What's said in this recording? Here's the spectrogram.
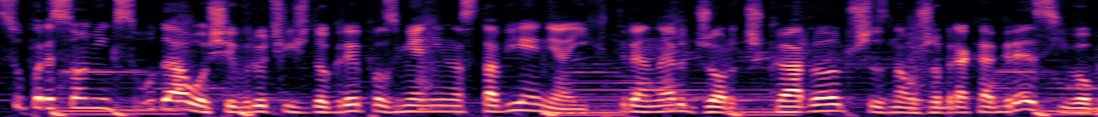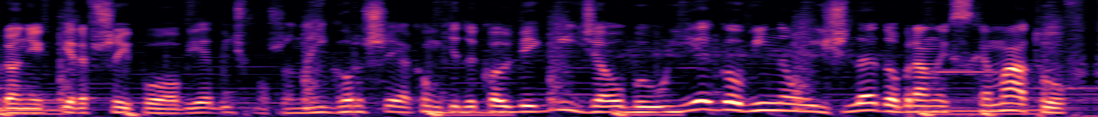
Supersonics udało się wrócić do gry po zmianie nastawienia. Ich trener George Carroll przyznał, że brak agresji w obronie w pierwszej połowie, być może najgorszej jaką kiedykolwiek widział, był jego winą i źle dobranych schematów.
